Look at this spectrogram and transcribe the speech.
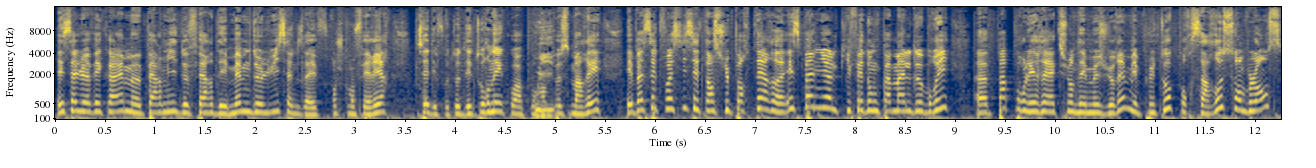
Et ça lui avait quand même permis de faire des mèmes de lui. Ça nous avait franchement fait rire. Tu sais, des photos détournées, quoi, pour Oui. un peu se marrer. Et bah, cette fois-ci, c'est un supporter euh, espagnol qui fait donc pas mal de bruit. Euh, pas pour les réactions démesurées, mais plutôt pour sa ressemblance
